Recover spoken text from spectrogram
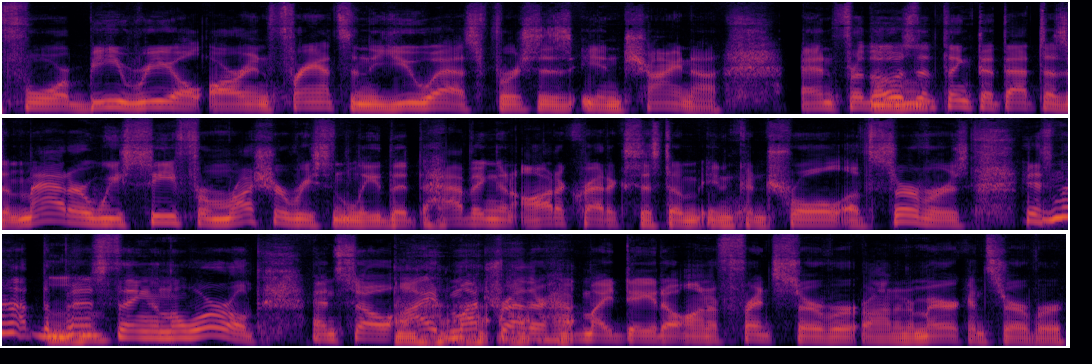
for Be Real are in France and the U.S. versus in China. And for those mm-hmm. that think that that doesn't matter, we see from Russia recently that having an autocratic system in control of servers is not the mm-hmm. best thing in the world. And so I'd much rather have my data on a French server or on an American server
